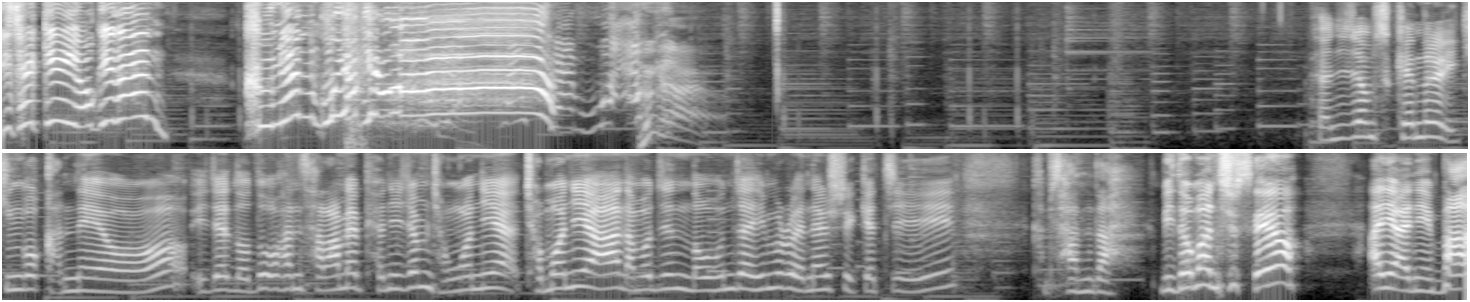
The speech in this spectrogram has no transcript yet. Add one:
이 새끼 여기는! Part-time worker. 편의점 스캔을 익힌 것 같네요. 이제 너도 한 사람의 편의점 정원이야, 점원이야. 나머지는 너 혼자 힘으로 해낼 수 있겠지. 감사합니다. 믿어만 주세요. 아니 아니 마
